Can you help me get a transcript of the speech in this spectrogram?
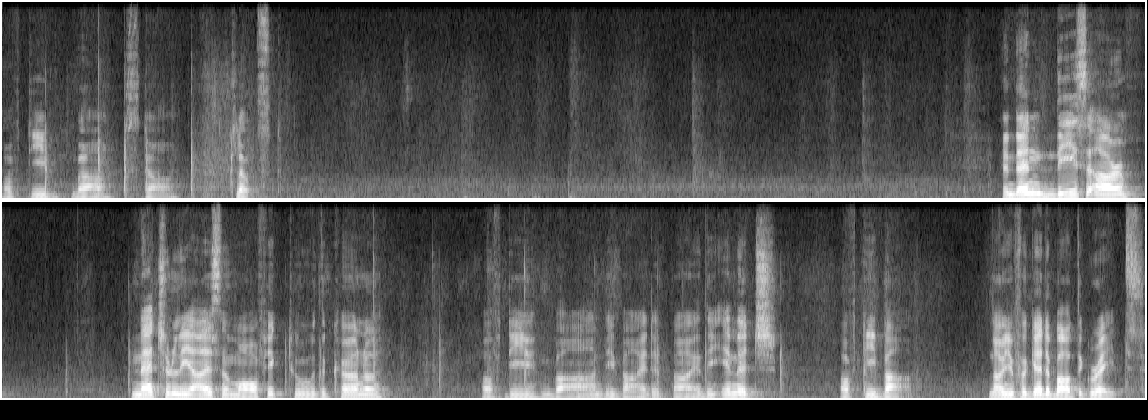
of D bar star closed. And then these are naturally isomorphic to the kernel of d bar divided by the image of d bar. Now you forget about the grades.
